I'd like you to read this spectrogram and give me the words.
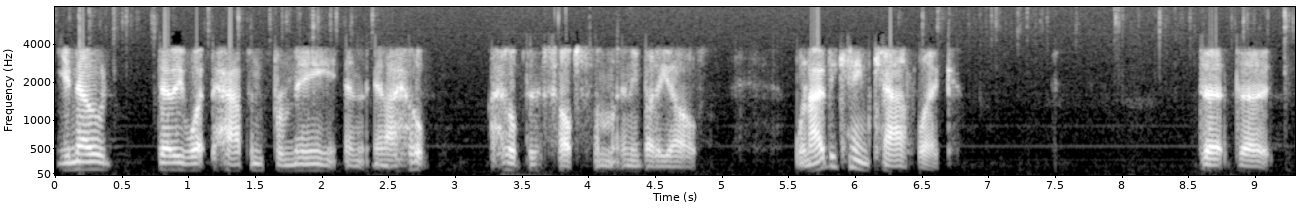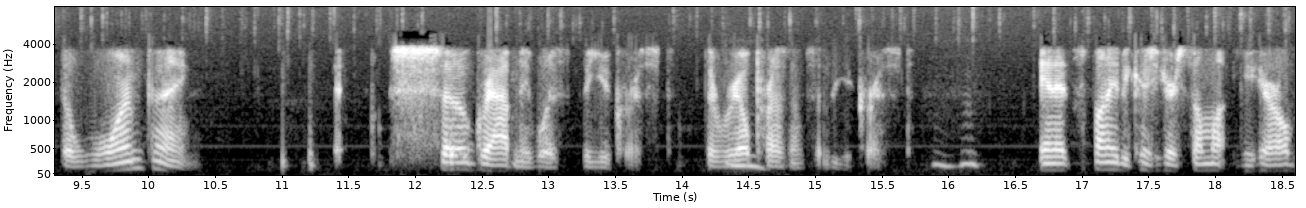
you know, Debbie, what happened for me, and, and I hope I hope this helps some anybody else. When I became Catholic, the the the one thing that so grabbed me was the Eucharist, the real mm-hmm. presence of the Eucharist. Mm-hmm. And it's funny because you hear so much, you hear all,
